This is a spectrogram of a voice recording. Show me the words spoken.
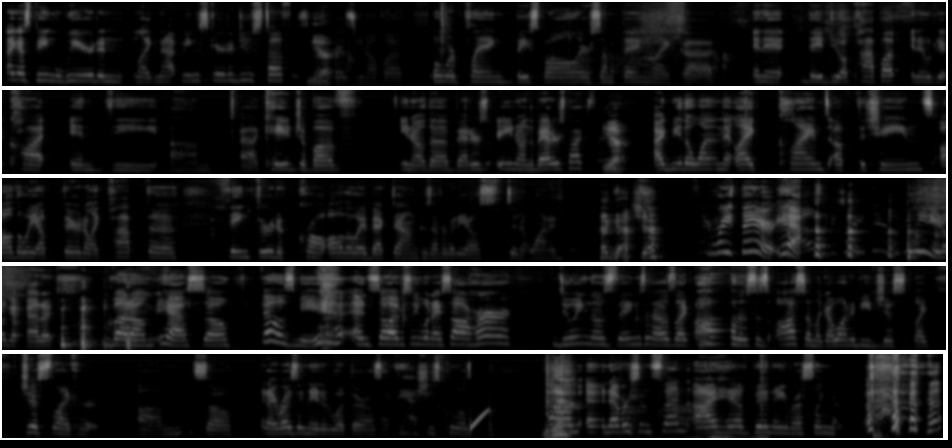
I guess being weird and like not being scared to do stuff as Yeah. far as you know, but when we're playing baseball or something like, uh, and it they do a pop up and it would get caught in the um, uh, cage above, you know, the batters, you know, in the batters box. Yeah. I'd be the one that like climbed up the chains all the way up there to like pop the thing through to crawl all the way back down because everybody else didn't want to do it. I gotcha. It's like right there. Yeah, like, it's right there. What do you mean you don't got it? But um, yeah. So that was me, and so obviously when I saw her doing those things, I was like, oh, this is awesome. Like I want to be just like just like her. Um, so and I resonated with her. I was like, yeah, she's cool as Yeah. um, and ever since then, I have been a wrestling nerd.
